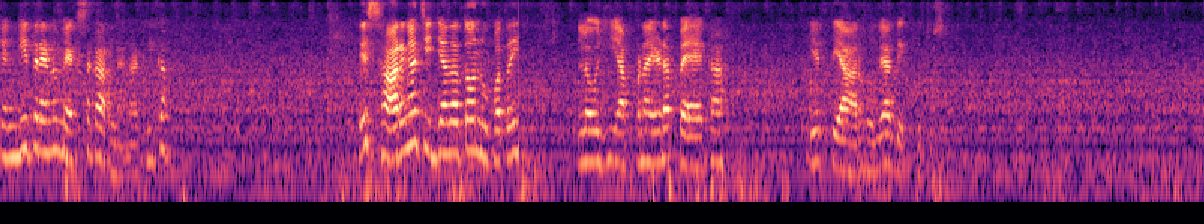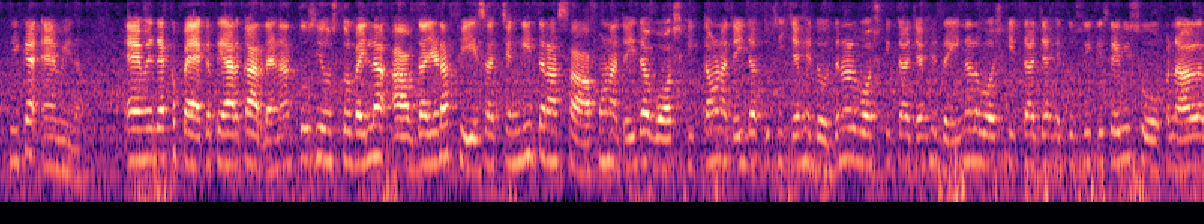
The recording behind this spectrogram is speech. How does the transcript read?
ਚੰਗੀ ਤਰ੍ਹਾਂ ਇਹਨੂੰ ਮਿਕਸ ਕਰ ਲੈਣਾ, ਠੀਕ ਆ? ਇਹ ਸਾਰੀਆਂ ਚੀਜ਼ਾਂ ਦਾ ਤੁਹਾਨੂੰ ਪਤਾ ਹੀ ਲਓ ਜੀ, ਆਪਣਾ ਜਿਹੜਾ ਪੈਕ ਆ, ਇਹ ਤਿਆਰ ਹੋ ਗਿਆ, ਦੇਖੋ ਤੁਸੀਂ। ਠੀਕ ਹੈ, ਐਵੇਂ ਦਾ। ਐਵੇਂ ਦਾ ਇੱਕ ਪੈਕ ਤਿਆਰ ਕਰ ਲੈਣਾ। ਤੁਸੀਂ ਉਸ ਤੋਂ ਪਹਿਲਾਂ ਆਪਦਾ ਜਿਹੜਾ ਫੇਸ ਆ, ਚੰਗੀ ਤਰ੍ਹਾਂ ਸਾਫ਼ ਹੋਣਾ ਚਾਹੀਦਾ ਵਾਸ਼ ਕੀਤਾ ਹੋਣਾ ਚਾਹੀਦਾ। ਤੁਸੀਂ ਚਾਹੇ ਦੁੱਧ ਨਾਲ ਵਾਸ਼ ਕੀਤਾ, ਚਾਹੇ ਦਹੀਂ ਨਾਲ ਵਾਸ਼ ਕੀਤਾ, ਚਾਹੇ ਤੁਸੀਂ ਕਿਸੇ ਵੀ ਸੋਪ ਨਾਲ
